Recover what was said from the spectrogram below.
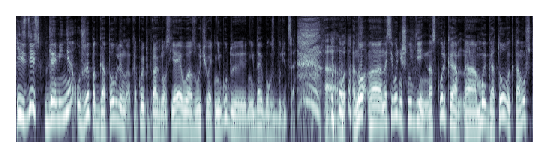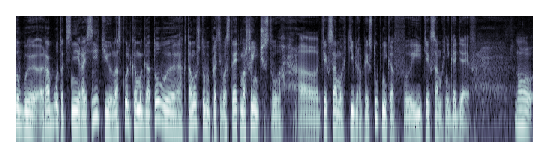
И здесь для меня уже подготовлен какой-то прогноз. Я его озвучивать не буду, не дай бог сбудется. А, вот. Но а, на сегодняшний день, насколько а, мы готовы к тому, чтобы работать с нейросетью, насколько мы готовы к тому, чтобы противостоять мошенничеству а, тех самых киберпреступников и тех самых негодяев? Ну,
